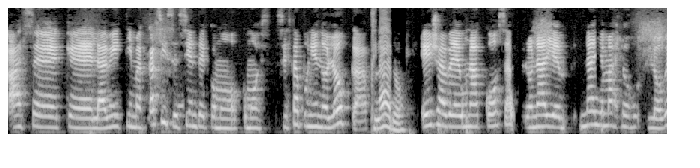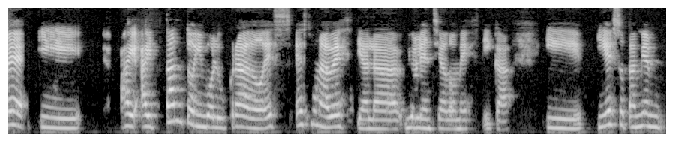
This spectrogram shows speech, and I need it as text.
hace que la víctima casi se siente como, como se está poniendo loca. Claro. Ella ve una cosa, pero nadie, nadie más lo, lo ve y hay, hay, tanto involucrado, es, es una bestia la violencia doméstica y, y eso también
